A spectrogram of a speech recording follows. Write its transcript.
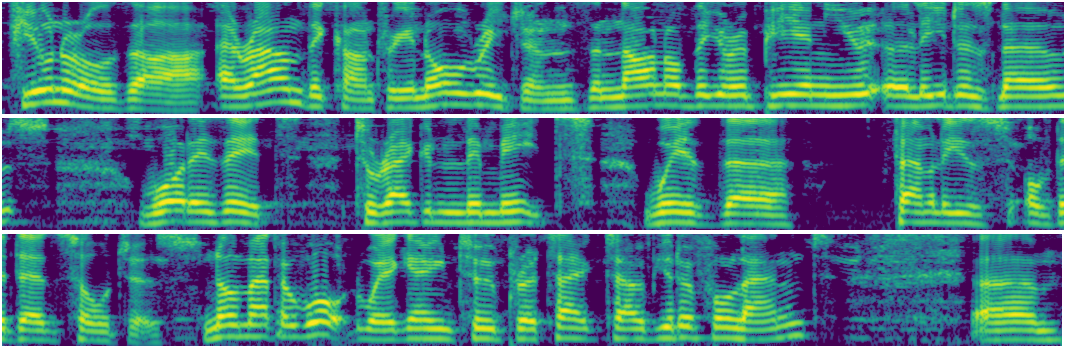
funerals are around the country in all regions, and none of the European uh, leaders knows what is it to regularly meet with the families of the dead soldiers. No matter what, we're going to protect our beautiful land um,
